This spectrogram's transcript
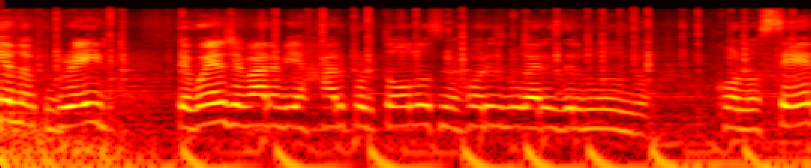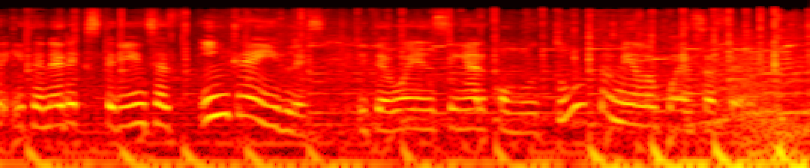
un upgrade, te voy a llevar a viajar por todos los mejores lugares del mundo, conocer y tener experiencias increíbles y te voy a enseñar cómo tú también lo puedes hacer.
